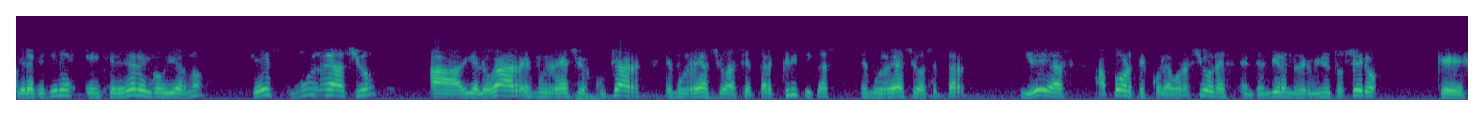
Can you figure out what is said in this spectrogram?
y a la que tiene en general el gobierno, que es muy reacio a dialogar, es muy reacio a escuchar, es muy reacio a aceptar críticas, es muy reacio a aceptar ideas, aportes, colaboraciones. Entendieron desde el minuto cero que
